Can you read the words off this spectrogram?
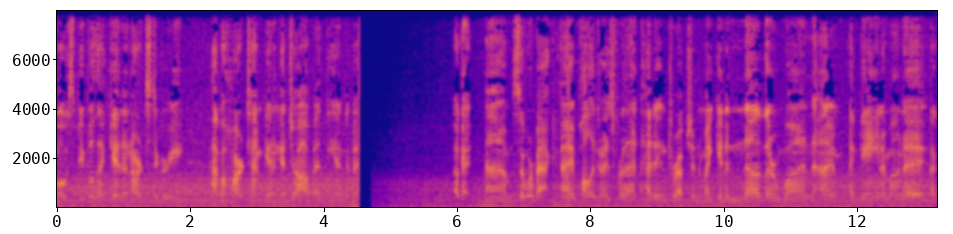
Most people that get an arts degree have a hard time getting a job at the end of it. Okay, um, so we're back. I apologize for that. Had an interruption. Might get another one. I'm again. I'm on a, a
